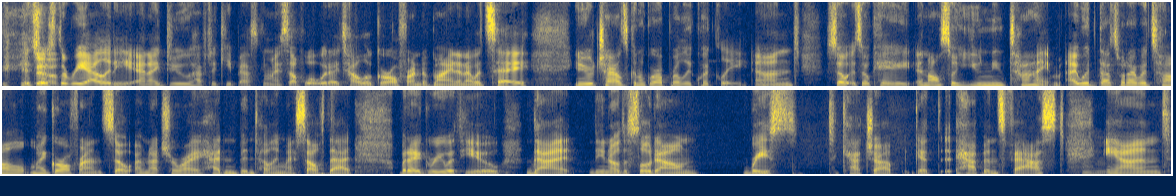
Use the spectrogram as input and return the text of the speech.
it's know? just the reality. And I do have to keep asking myself, what would I tell a girlfriend of mine? And I would say, you know, your child's going to grow up really quickly. Mm-hmm. And so it's okay. And also, you need time. I would, that's what I would tell my girlfriend. So I'm not sure why I hadn't been telling myself that. But I agree with you that, you know, the slow down race to catch up get it happens fast mm-hmm. and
